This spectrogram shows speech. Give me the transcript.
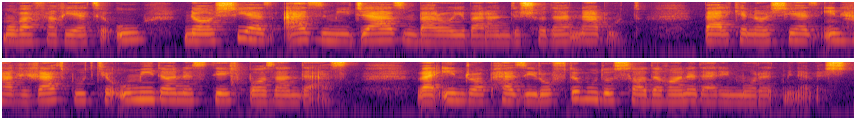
موفقیت او ناشی از عزمی جزم برای برنده شدن نبود بلکه ناشی از این حقیقت بود که او می‌دانست یک بازنده است و این را پذیرفته بود و صادقانه در این مورد می نوشت.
